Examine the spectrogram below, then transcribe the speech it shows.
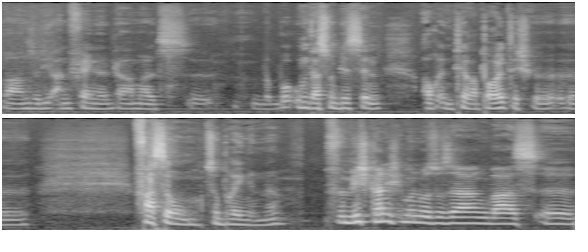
waren so die Anfänge damals, äh, um das so ein bisschen auch in therapeutische äh, Fassung zu bringen. Ne? Für mich kann ich immer nur so sagen, war es äh,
